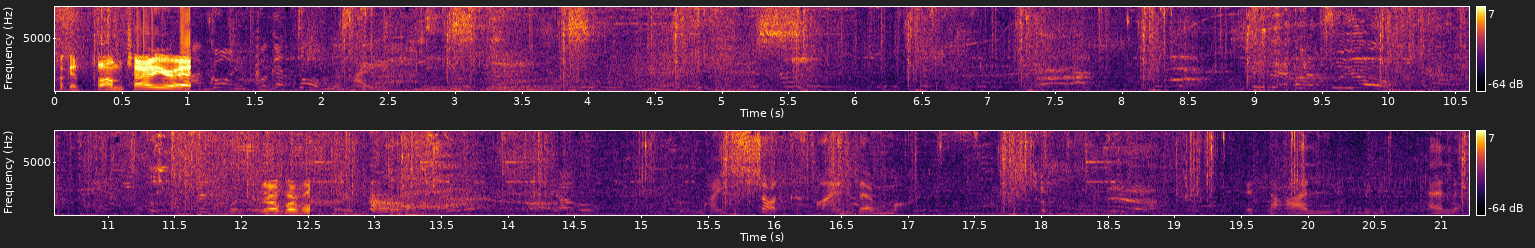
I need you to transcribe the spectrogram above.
Fucking bum, tired of your ass. Draw purple. My shots find their marks. اتعلم من الألم.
